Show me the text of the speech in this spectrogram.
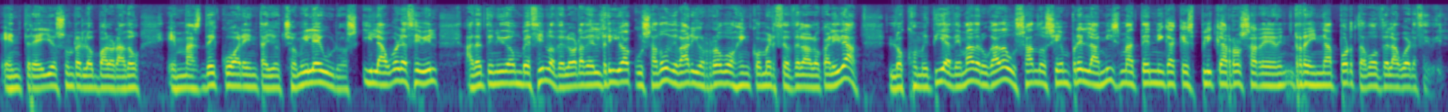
entre ellos un reloj valorado en más de 48.000 euros. Y la Guardia Civil ha detenido a un vecino de Lora del Río acusado de varios robos en comercios de la localidad. Los cometía de madrugada usando siempre la misma técnica que explica Rosa Reina, portavoz de la Guardia Civil.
